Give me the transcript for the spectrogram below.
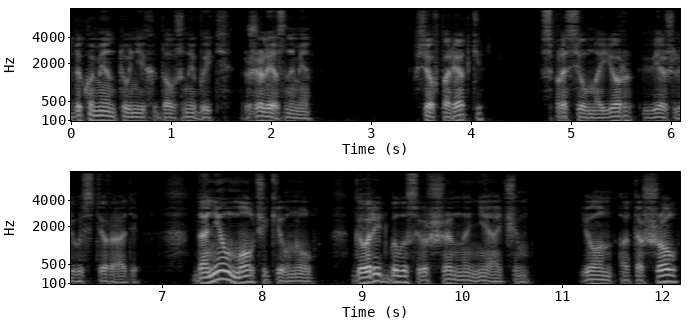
документы у них должны быть железными. Все в порядке? —— спросил майор вежливости ради. Данил молча кивнул. Говорить было совершенно не о чем. И он отошел,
